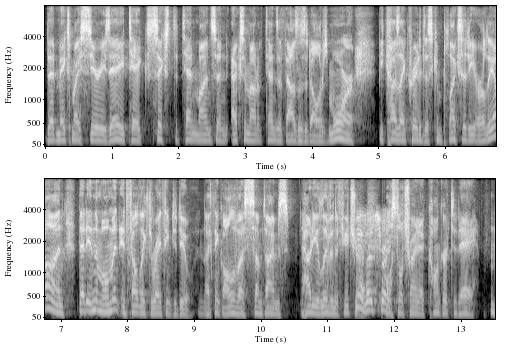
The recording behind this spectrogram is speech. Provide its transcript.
that makes my Series A take six to 10 months and X amount of tens of thousands of dollars more because I created this complexity early on that in the moment it felt like the right thing to do. And I think all of us sometimes, how do you live in the future yeah, that's right. while still trying to conquer today?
